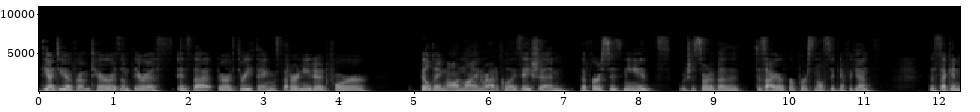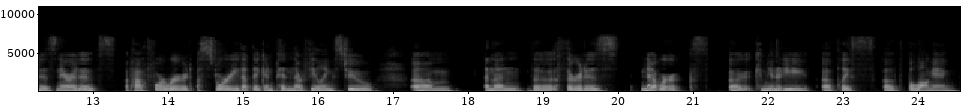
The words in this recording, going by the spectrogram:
the idea from terrorism theorists is that there are three things that are needed for building online radicalization. The first is needs, which is sort of a desire for personal significance. The second is narratives, a path forward, a story that they can pin their feelings to. Um, and then the third is networks, a community, a place of belonging,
